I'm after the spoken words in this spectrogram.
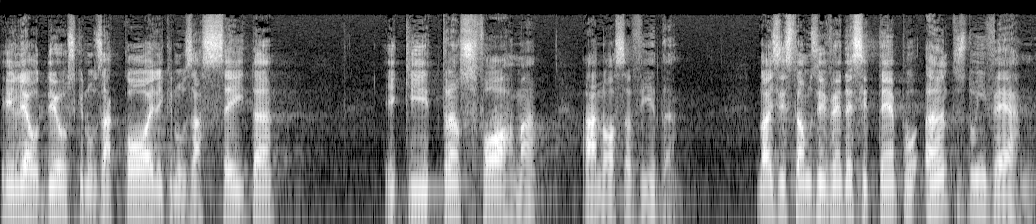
Ele é o Deus que nos acolhe, que nos aceita e que transforma a nossa vida. Nós estamos vivendo esse tempo antes do inverno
